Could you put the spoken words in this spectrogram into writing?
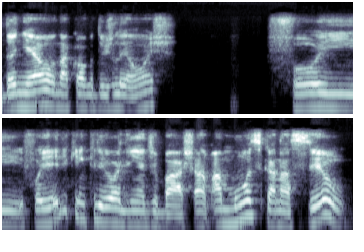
Daniel na Cova dos Leões foi foi ele quem criou a linha de baixo. A, a música nasceu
